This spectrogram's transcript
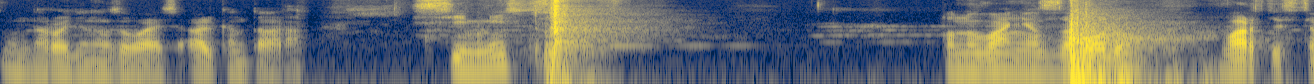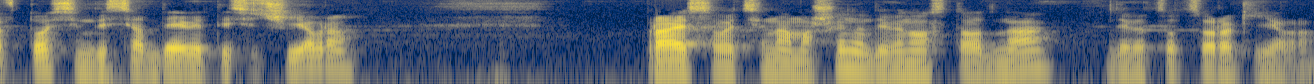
в народі називається Алькантара. 7 місць, тонування з заводу, вартість авто 79 тисяч євро. Прайсова ціна машини 91 940 євро.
